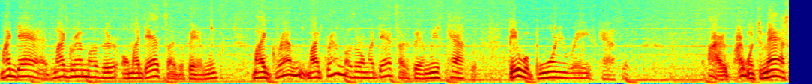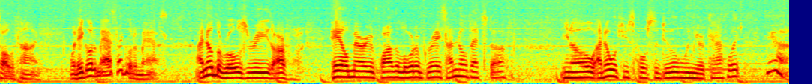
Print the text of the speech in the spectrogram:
my dad, my grandmother on my dad's side of the family, my grand my grandmother on my dad's side of the family is Catholic. They were born and raised Catholic. I, I went to Mass all the time. When they go to Mass, I go to Mass. I know the rosaries, our Hail Mary, Father, Lord of Grace. I know that stuff. You know, I know what you're supposed to do when you're Catholic. Yeah.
